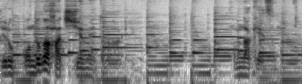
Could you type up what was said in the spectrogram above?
16ポンドが80メートル。入るこんなケースね。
